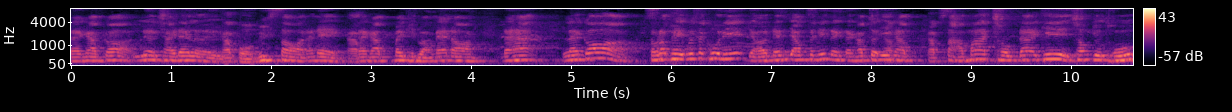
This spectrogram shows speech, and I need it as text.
นะครับ ก็เลือกใช้ได้เลยครับผมวิกซอนั่นเองครับ นะครับ ไม่ผิดหวังแน่นอนนะฮะแล้วก็สำหรับเพลงเมื่อสักครู่นี้เดี๋ยวเน้นย้ำสักนิดหนึ่งนะครับโจอี้ครับครับสามารถชมได้ที่ช่อง YouTube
